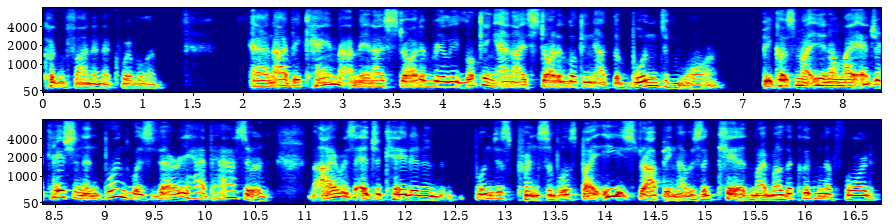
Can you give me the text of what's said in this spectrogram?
couldn't find an equivalent, and I became. I mean, I started really looking, and I started looking at the Bund more because my you know my education in Bund was very haphazard. I was educated in Bund's principles by eavesdropping. I was a kid. My mother couldn't afford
